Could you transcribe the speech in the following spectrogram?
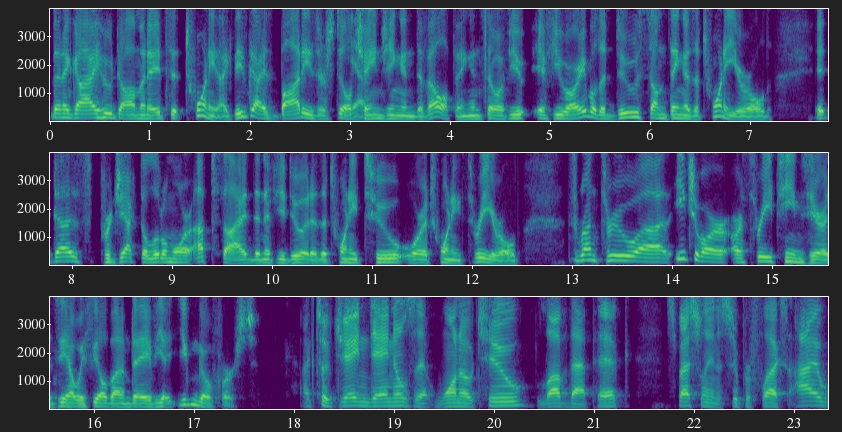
than a guy who dominates at 20 like these guys bodies are still Yes. changing and developing and so if you if you are able to do something as a 20 year old it does project a little more upside than if you do it as a 22 or a 23 year old let's run through uh, each of our, our three teams here and see how we feel about them dave you, you can go first I took Jayden Daniels at 102. Love that pick, especially in a super flex. I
